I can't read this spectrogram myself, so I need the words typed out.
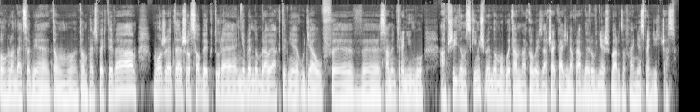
pooglądać sobie tą, tą perspektywę, a może też osoby, które nie będą brały aktywnie udziału w, w samym treningu, a przyjdą z kimś, będą mogły tam na kogoś zaczekać i naprawdę również bardzo fajnie spędzić czas.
